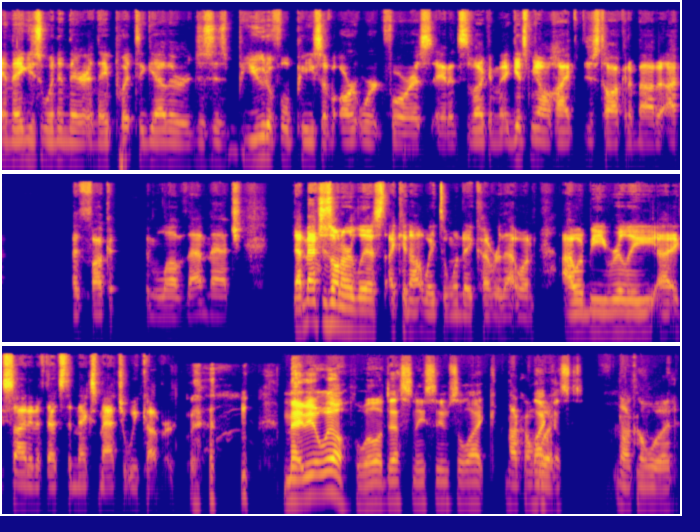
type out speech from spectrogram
And they just went in there and they put together just this beautiful piece of artwork for us. And it's fucking, it gets me all hyped just talking about it. I, I fucking love that match. That match is on our list. I cannot wait to one day cover that one. I would be really uh, excited if that's the next match that we cover. Maybe it will. The Wheel of Destiny seems to like, Knock on like wood. us. Knock on wood.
